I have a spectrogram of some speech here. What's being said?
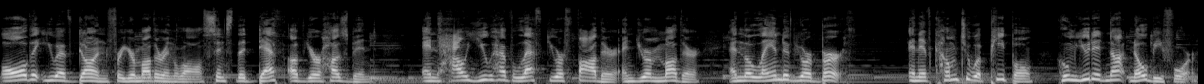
all that you have done for your mother in law since the death of your husband, and how you have left your father and your mother and the land of your birth, and have come to a people whom you did not know before.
